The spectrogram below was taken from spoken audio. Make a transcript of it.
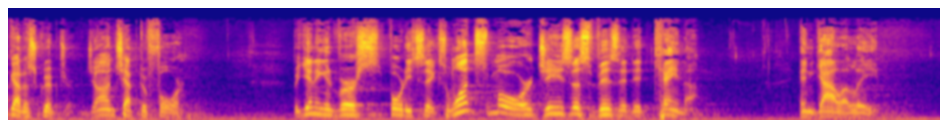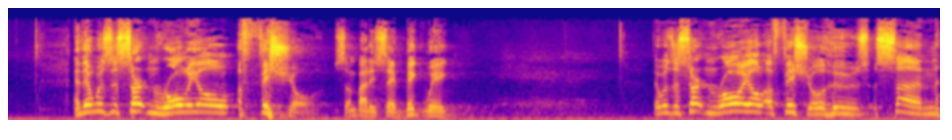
got a scripture, John chapter 4 beginning in verse 46. Once more, Jesus visited Cana in Galilee. And there was a certain royal official, somebody say bigwig. There was a certain royal official whose son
